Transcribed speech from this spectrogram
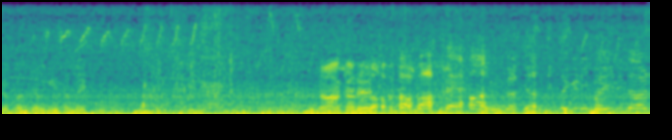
ਚੱਪਲ ਚੱਲ ਗਈ ਥੱਲੇ ਨਾ ਕਰ ਮੈਂ ਹਾਰੂੰਗਾ ਜਿਆਦੀ ਲੱਗਣੀ ਪਈ ਨਹੀਂ ਨਾਲ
